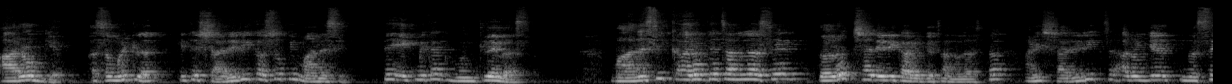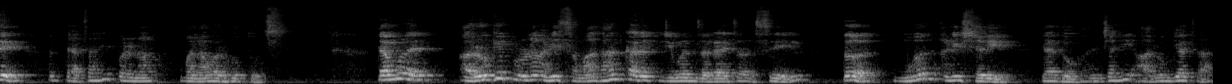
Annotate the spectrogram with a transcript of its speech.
आरोग्य असं म्हटलं की ते शारीरिक असो की मानसिक ते एकमेकात गुंतलेलं असतं. मानसिक आरोग्य चांगलं असेल तरच शारीरिक आरोग्य चांगलं असतं आणि शारीरिक आरोग्य नसेल तर त्याचाही परिणाम मनावर होतोच. त्यामुळे आरोग्यपूर्ण आणि समाधानकारक जीवन जगायचं असेल तर मन आणि शरीर या दोघांच्याही आरोग्याचा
